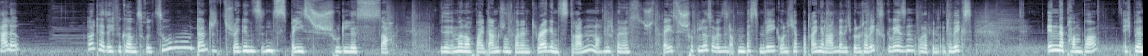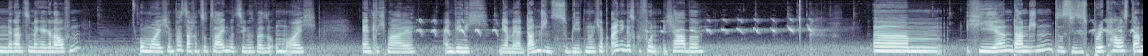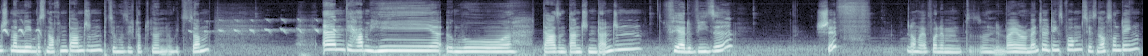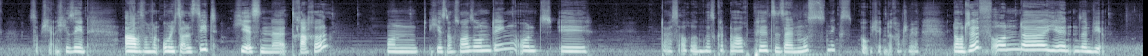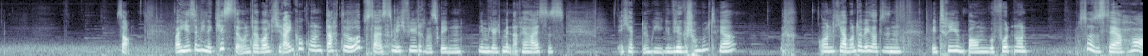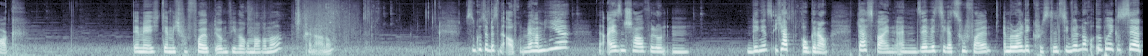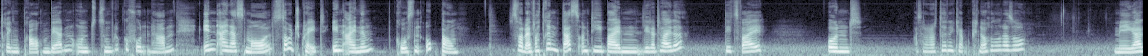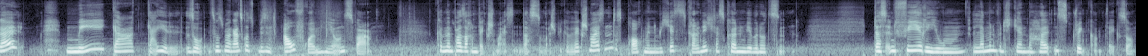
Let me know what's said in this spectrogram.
Hallo und herzlich willkommen zurück zu Dungeons Dragons in Space Shuttless. So, wir sind immer noch bei Dungeons bei den Dragons dran, noch nicht bei den Space Shuttless, aber wir sind auf dem besten Weg und ich habe was reingeladen, denn ich bin unterwegs gewesen oder bin unterwegs in der Pampa. Ich bin eine ganze Menge gelaufen, um euch ein paar Sachen zu zeigen, beziehungsweise um euch endlich mal ein wenig ja, mehr Dungeons zu bieten. Und ich habe einiges gefunden. Ich habe ähm, hier ein Dungeon. Das ist dieses Brickhouse Dungeon. Daneben ist noch ein Dungeon. Beziehungsweise ich glaube, die gehören irgendwie zusammen. Ähm, wir haben hier irgendwo... Da sind Dungeon, Dungeon. Pferdewiese. Schiff. Nochmal von dem so Environmental-Dingsbums. Hier ist noch so ein Ding. Das habe ich gar nicht gesehen. Aber was man von oben nicht so alles sieht. Hier ist ein äh, Drache. Und hier ist noch so ein Ding. Und äh, da ist auch irgendwas. Könnten aber auch Pilze sein. Muss nix. Oh, hier hinten dran schon wieder. Noch ein Schiff. Und äh, hier hinten sind wir. So. Weil hier ist nämlich eine Kiste. Und da wollte ich reingucken und dachte, ups, da ist ziemlich viel drin. Deswegen nehme ich euch mit. Nachher heißt es, ich hätte irgendwie wieder geschummelt, ja. Und ich habe unterwegs auch diesen Metrilbaum gefunden. Und achso, das ist der Hawk. Der mich, der mich verfolgt irgendwie, warum auch immer. Keine Ahnung. Wir müssen kurz ein bisschen aufräumen. Wir haben hier eine Eisenschaufel und ein Dingens. Ich habe, oh genau, das war ein, ein sehr witziger Zufall. Emeraldic Crystals, die wir noch übrigens sehr dringend brauchen werden und zum Glück gefunden haben, in einer Small Storage Crate, in einem großen Oakbaum. Das war einfach drin. Das und die beiden Lederteile, die zwei und, was war noch drin? Ich glaube, Knochen oder so. Mega geil. Mega geil. So, jetzt muss ich mal ganz kurz ein bisschen aufräumen hier. Und zwar können wir ein paar Sachen wegschmeißen. Das zum Beispiel können wir wegschmeißen. Das brauchen wir nämlich jetzt gerade nicht. Das können wir benutzen. Das Inferium. Lemon würde ich gerne behalten. String kommt weg. So.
